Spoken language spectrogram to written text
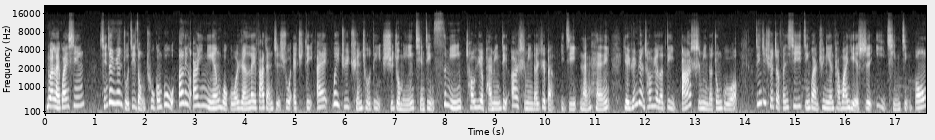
乱来关心。行政院主计总处公布，二零二一年我国人类发展指数 HDI 位居全球第十九名，前进四名，超越排名第二十名的日本以及南韩，也远远超越了第八十名的中国。经济学者分析，尽管去年台湾也是疫情紧绷，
